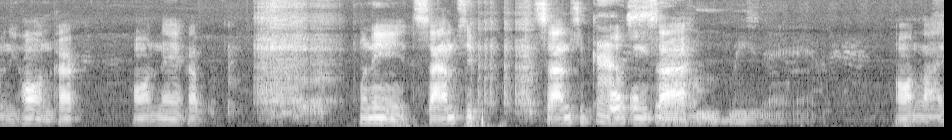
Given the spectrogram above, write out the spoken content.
มื้อนี้ร้อนคักร้อนแน่ครับมื้อนี้30เก้า36องศาสองไม่แล้วร้อนหลาย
